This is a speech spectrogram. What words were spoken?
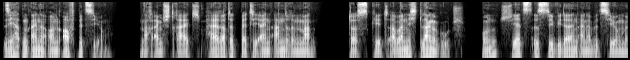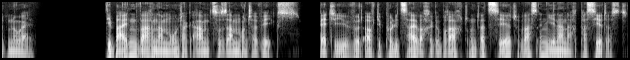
Sie hatten eine On-Off-Beziehung nach einem Streit heiratet Betty einen anderen Mann. Das geht aber nicht lange gut. Und jetzt ist sie wieder in einer Beziehung mit Noel. Die beiden waren am Montagabend zusammen unterwegs. Betty wird auf die Polizeiwache gebracht und erzählt, was in jener Nacht passiert ist.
